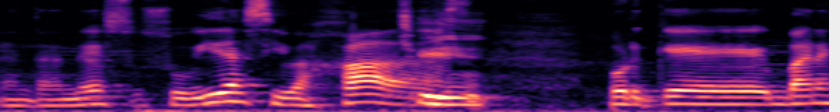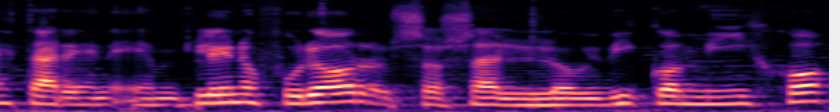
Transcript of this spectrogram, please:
¿entendés? Subidas y bajadas. Porque van a estar en, pleno furor, yo ya lo viví con mi hijo,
